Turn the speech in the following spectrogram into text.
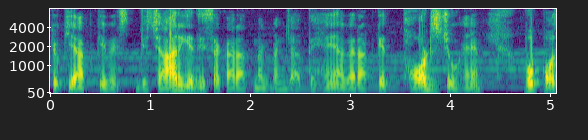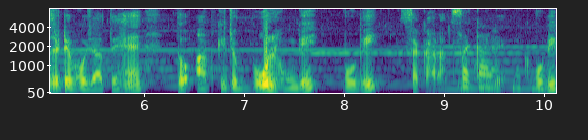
क्योंकि आपके विचार यदि सकारात्मक बन जाते हैं अगर आपके थॉट्स जो हैं वो पॉजिटिव हो जाते हैं तो आपके जो बोल होंगे वो भी सकारात्मक होंगे वो भी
